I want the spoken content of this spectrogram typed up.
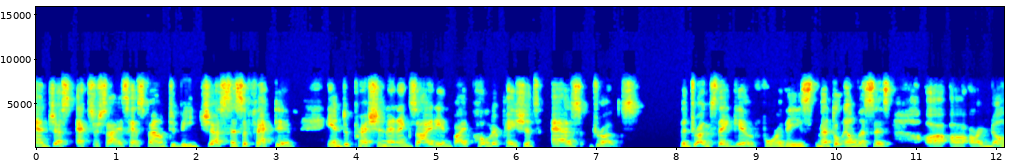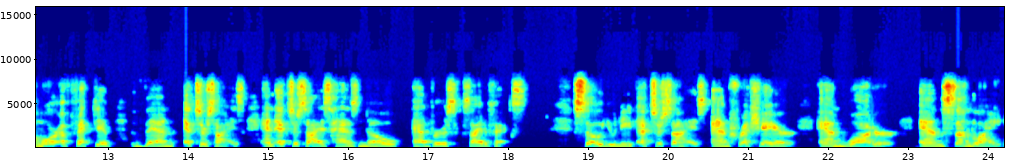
And just exercise has found to be just as effective in depression and anxiety in bipolar patients as drugs. The drugs they give for these mental illnesses are, are, are, no more effective than exercise, and exercise has no adverse side effects. So you need exercise and fresh air and water and sunlight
